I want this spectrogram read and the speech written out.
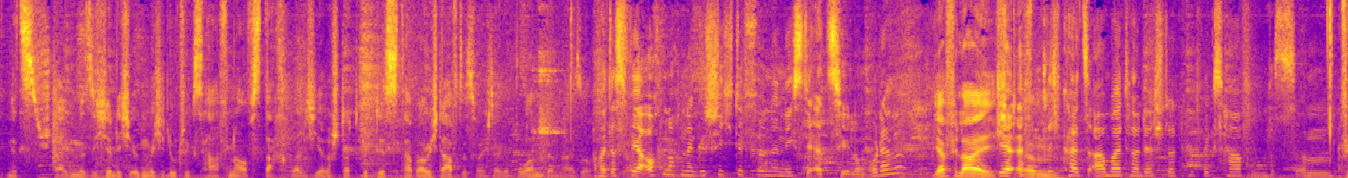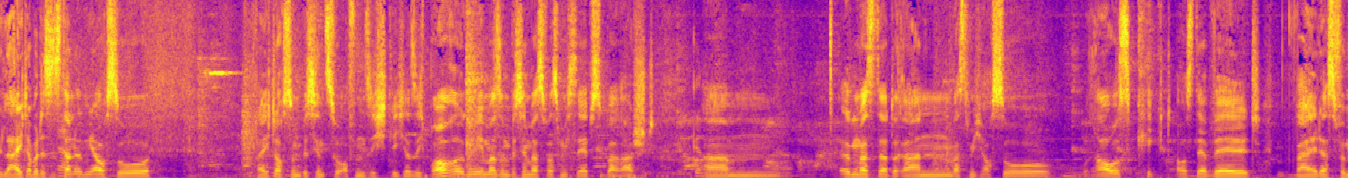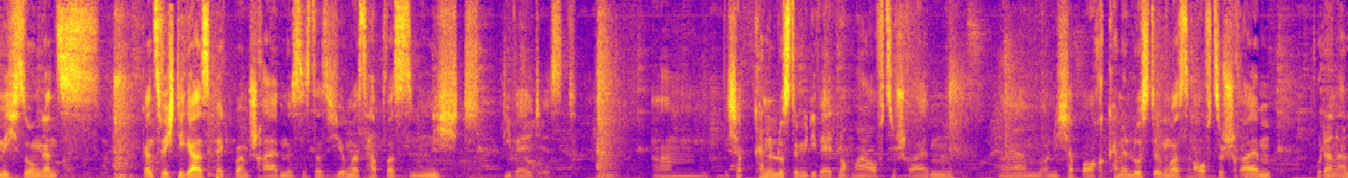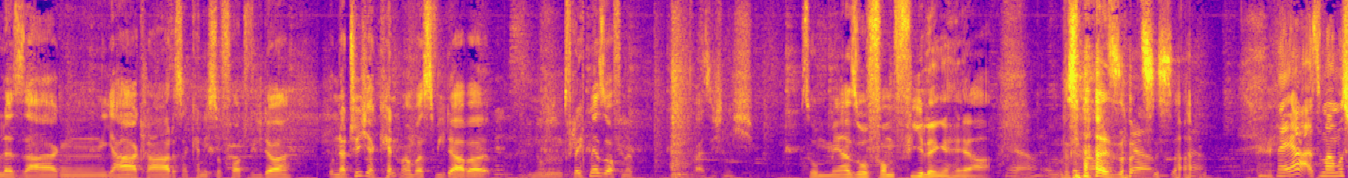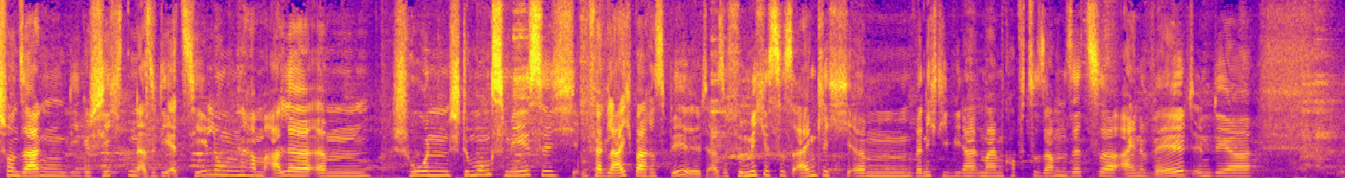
Jetzt steigen mir sicherlich irgendwelche Ludwigshafener aufs Dach, weil ich ihre Stadt gedisst habe. Aber ich darf das, weil ich da geboren bin. Also. Aber das wäre auch noch eine Geschichte für eine nächste Erzählung, oder? Ja, vielleicht. Der ähm, Öffentlichkeitsarbeiter ähm, der Stadt Ludwigshafen. Das, ähm, vielleicht, aber das ist ja. dann irgendwie auch so, vielleicht auch so ein bisschen zu offensichtlich. Also ich brauche irgendwie immer so ein bisschen was, was mich selbst überrascht. Genau. Ähm. Irgendwas da dran, was mich auch so rauskickt aus der Welt, weil das für mich so ein ganz ganz wichtiger Aspekt beim Schreiben ist, ist dass ich irgendwas habe, was nicht die Welt ist. Ähm, ich habe keine Lust, irgendwie die Welt nochmal aufzuschreiben. Ähm, und ich habe auch keine Lust, irgendwas aufzuschreiben, wo dann alle sagen, ja klar, das erkenne ich sofort wieder. Und natürlich erkennt man was wieder, aber mh, vielleicht mehr so auf eine, weiß ich nicht, so mehr so vom Feeling her. Ja, um das genau. also ja, zu sagen. Ja. Naja, also man muss schon sagen, die Geschichten, also die Erzählungen haben alle ähm, schon stimmungsmäßig ein vergleichbares Bild. Also für mich ist es eigentlich, ähm, wenn ich die wieder in meinem Kopf zusammensetze, eine Welt, in der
